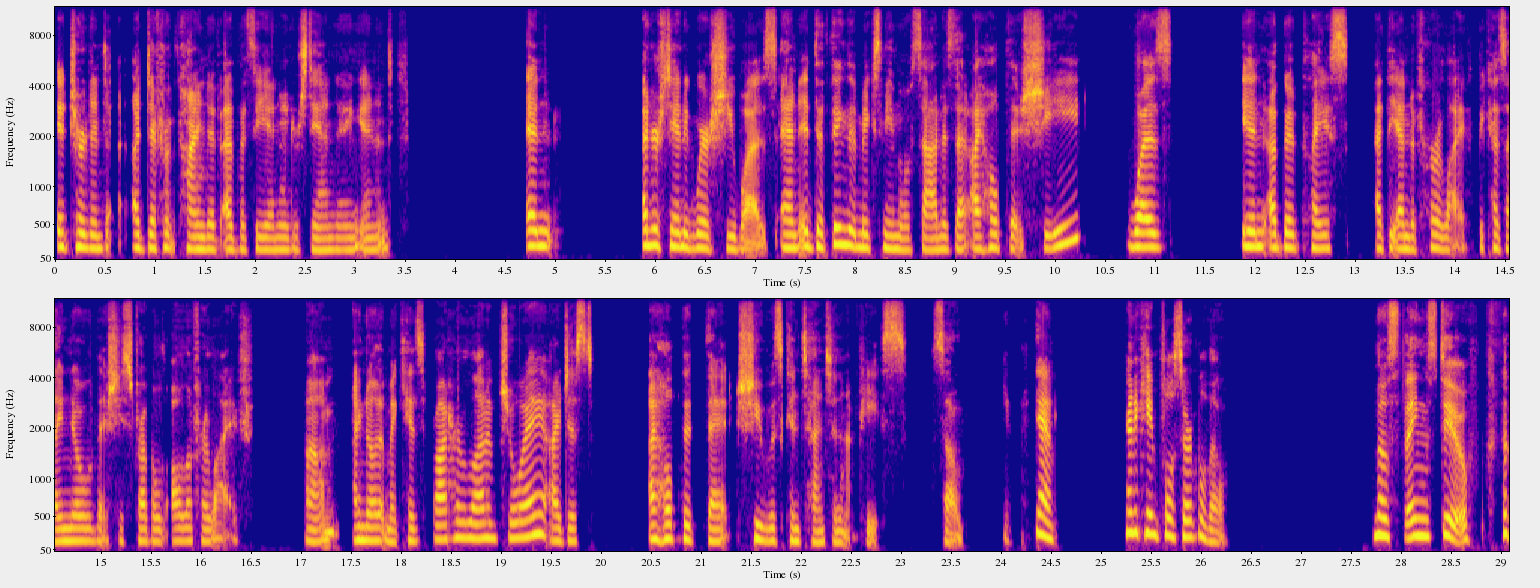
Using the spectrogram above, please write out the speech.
it turned into a different kind of empathy and understanding and and understanding where she was. And it, the thing that makes me most sad is that I hope that she was in a good place at the end of her life because I know that she struggled all of her life. Um, I know that my kids brought her a lot of joy. I just, I hope that that she was content and at peace. So, yeah, kind of came full circle though. Most things do.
